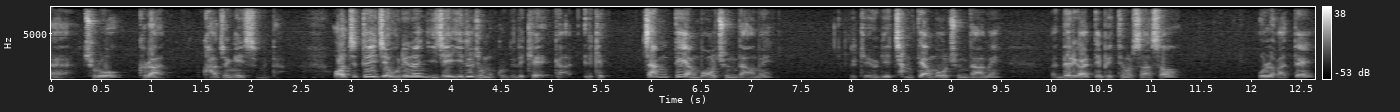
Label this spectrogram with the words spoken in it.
예, 주로 그러한 과정에 있습니다. 어쨌든 이제 우리는 이제 이들 종목군들 이렇게 그러니까 이렇게 짱대 양봉을 준 다음에 이렇게 여기 장대 양봉을 준 다음에 내려갈 때 베팅을 쏴서 올라갈 때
